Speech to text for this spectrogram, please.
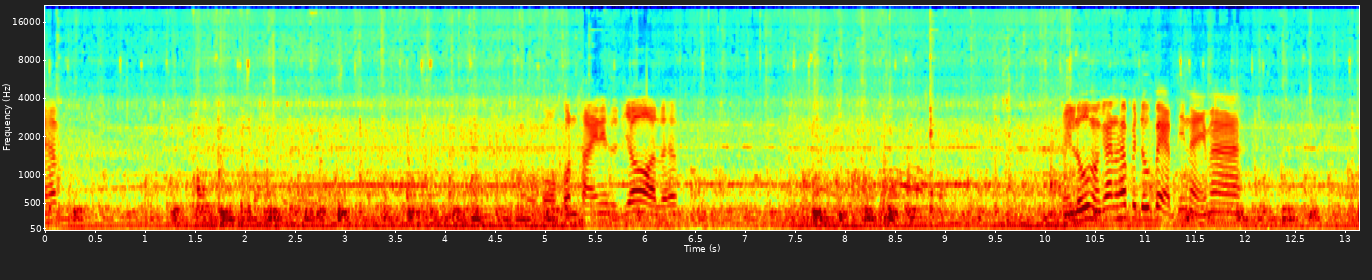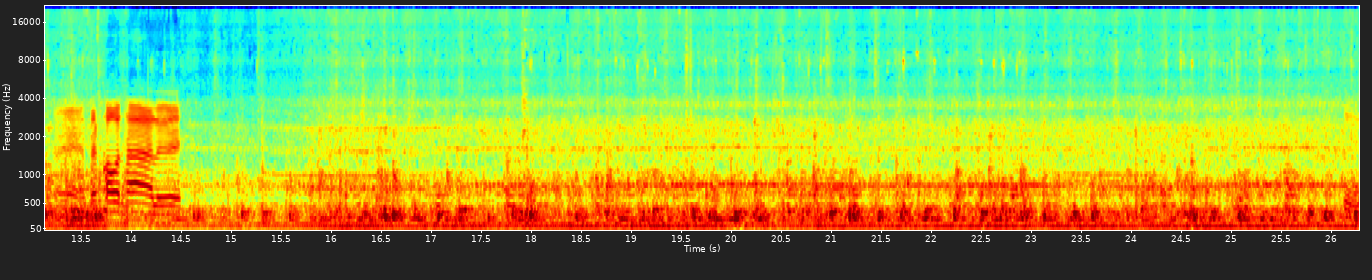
นะครับ โอ้โห คนไทยนี่สุดยอดเลยครับ ไม่รู้เหมือนกันครับ ไปดูแบบที่ไหนมาแต่เข้าท่าเลยโอ้โห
